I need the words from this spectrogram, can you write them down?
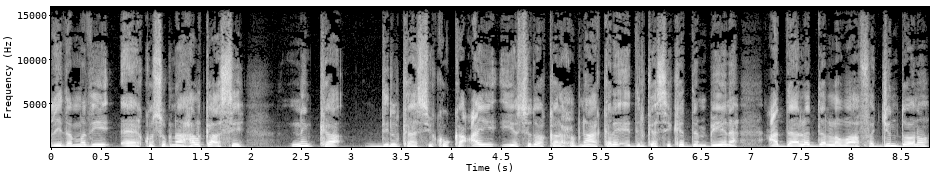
ciidamadii ee ku sugnaa halkaasi ninka dilkaasi ku kacay iyo sidoo kale xubnaha kale ee dilkaasi ka dambeeyena cadaaladda la waafajin doono.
